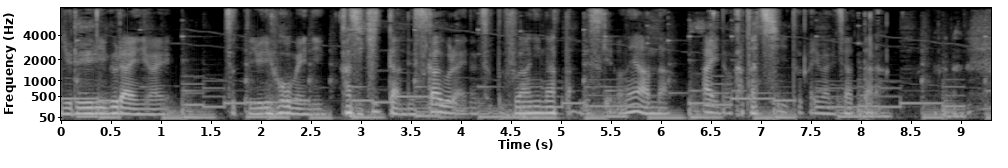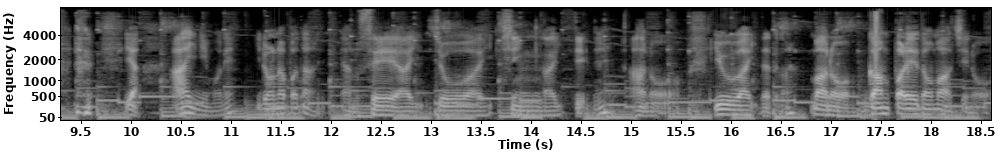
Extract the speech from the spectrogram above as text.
ゆるゆりぐらいには、ちょっとゆり方面に舵切ったんですかぐらいのちょっと不安になったんですけどね、あんな愛の形とか言われちゃったら。愛にもね、いろんなパターン、あの、性愛、情愛、親愛っていうね、あの、友愛だったかな。まあ、あの、ガンパレードマーチの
